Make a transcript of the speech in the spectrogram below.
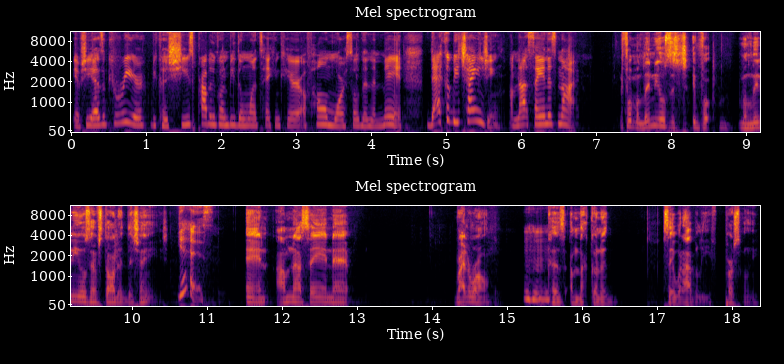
if she has a career because she's probably going to be the one taking care of home more so than the man. That could be changing. I'm not saying it's not. for millennials, it's, for millennials have started the change, Yes. and I'm not saying that right or wrong, Mm-hmm. because I'm not going to say what I believe personally,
